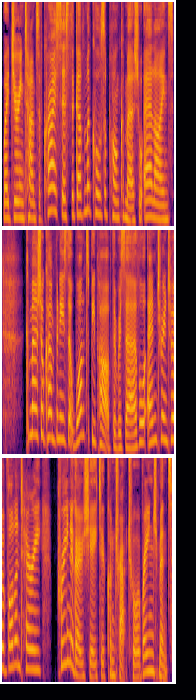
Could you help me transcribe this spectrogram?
where during times of crisis, the government calls upon commercial airlines. Commercial companies that want to be part of the reserve will enter into a voluntary, pre negotiated contractual arrangement.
